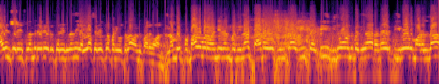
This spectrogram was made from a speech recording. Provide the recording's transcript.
ஆயில் சர்வீஸ்ல இருந்து ரேடியேட்டர் சர்வீஸ்ல இருந்து எல்லா சர்வீஸ்ல பண்ணி கொடுத்துலாம் வந்து பாருங்க வாங்க. நம்ம இப்ப பார்க்க போற வண்டி என்னன்னு பாத்தீங்கன்னா டாடா ஓஸ் இன்ட்ரா வி தேர்ட்டி இதுவும் வந்து பாத்தீங்கன்னா ரெண்டாயிரத்தி இருபது மாடல் தான்.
